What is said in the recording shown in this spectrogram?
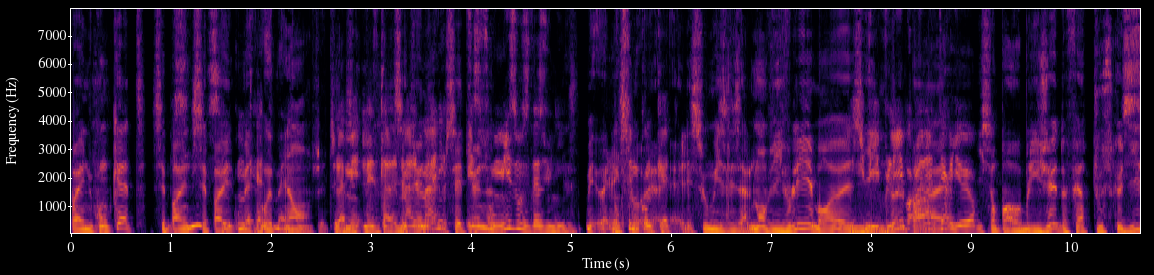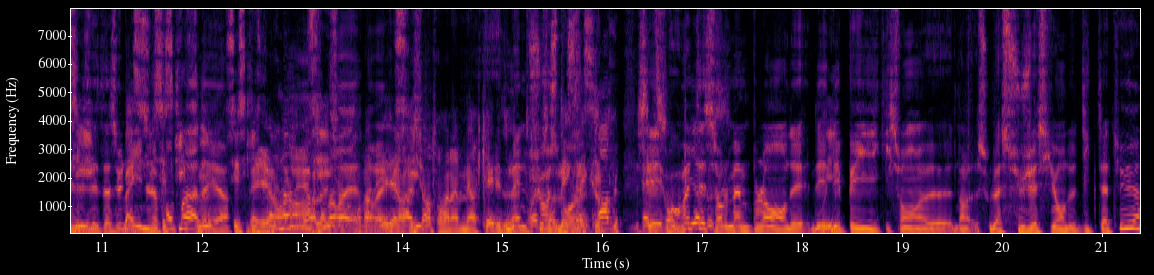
pas, une conquête. C'est pas Si, une, c'est pas une mais- oui, mais non. L'Allemagne est une- soumise aux États-Unis. mais elle, est c'est une conquête. elle est soumise. Les Allemands vivent libres. Ils S'ils vivent libres pas, à l'intérieur. Ils sont pas obligés de faire tout ce que disent Si. les États-Unis. Bah, ils ne le font pas d'ailleurs. C'est ce qu'ils font. Les relations entre- Mme Merkel et Donald Même Trump chose sont vous mettez sur le même plan des, pays qui sont euh, sous la suggestion de dictature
